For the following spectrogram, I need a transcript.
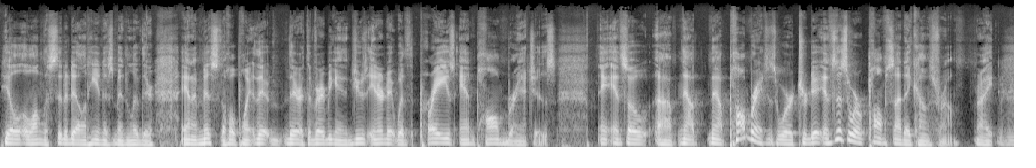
hill along the citadel and he and his men lived there. And I missed the whole point there, there at the very beginning. The Jews entered it with praise and palm branches. And, and so uh, now, now palm branches were tradition. This is where Palm Sunday comes from right? Mm-hmm.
